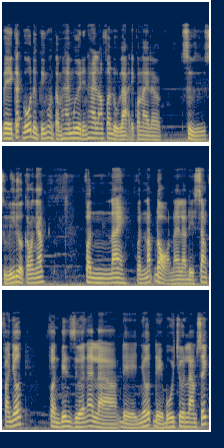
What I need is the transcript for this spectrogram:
Về cắt gỗ đường kính khoảng tầm 20 đến 25 phân đổ lại thì con này là xử xử lý được các bác nhá. Phần này phần nắp đỏ này là để xăng pha nhớt. Phần bên dưới này là để nhớt để bôi trơn lam xích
